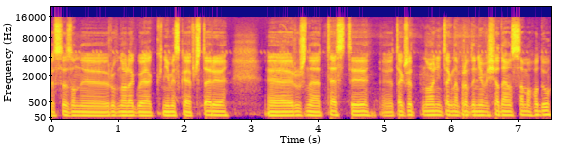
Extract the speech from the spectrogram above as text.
e, sezony równoległe jak niemiecka F4, e, różne testy, także no oni tak naprawdę nie wysiadają z samochodu,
